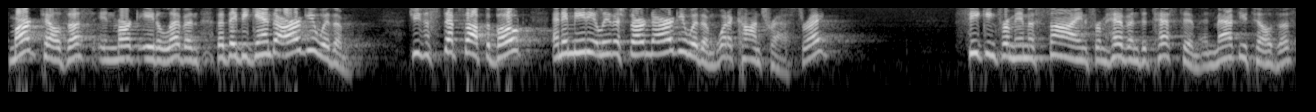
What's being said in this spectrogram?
Mark tells us in Mark 8:11 that they began to argue with him. Jesus steps off the boat and immediately they're starting to argue with him. What a contrast, right? Seeking from him a sign from heaven to test him. And Matthew tells us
